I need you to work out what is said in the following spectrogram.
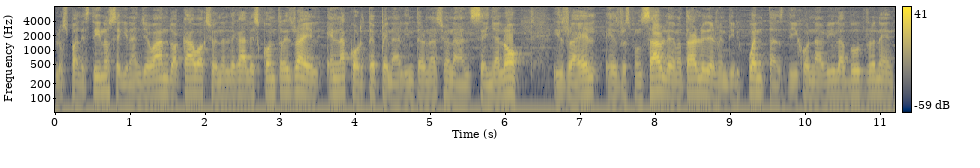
Los palestinos seguirán llevando a cabo acciones legales contra Israel en la Corte Penal Internacional, señaló. Israel es responsable de matarlo y de rendir cuentas, dijo Nabil Abud Renen,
